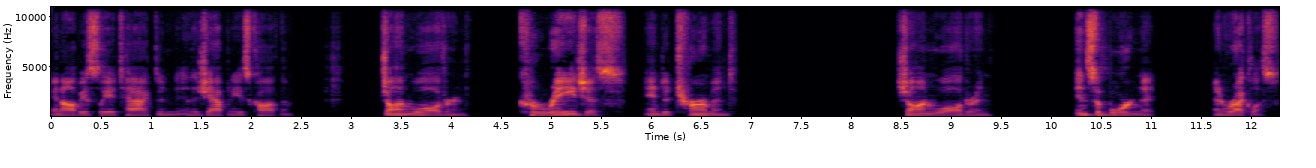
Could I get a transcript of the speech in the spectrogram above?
and obviously attacked, and, and the Japanese caught them. John Waldron, courageous and determined. John Waldron, insubordinate and reckless.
